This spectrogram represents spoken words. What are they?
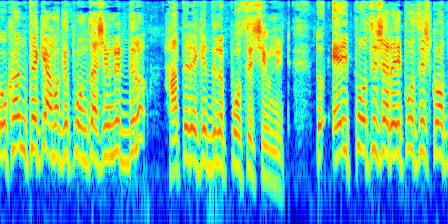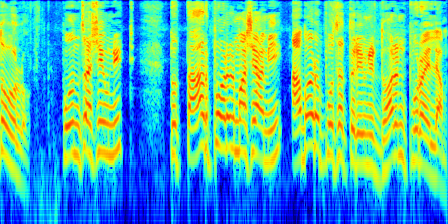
ওখান থেকে আমাকে পঞ্চাশ ইউনিট দিল, হাতে রেখে দিল পঁচিশ ইউনিট। তো এই পঁচিশ আর এই পঁচিশ কত হলো? পঞ্চাশ ইউনিট। তো তারপরের মাসে আমি আবারও পঁচাত্তর ইউনিট ধরেন পুরাইলাম,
